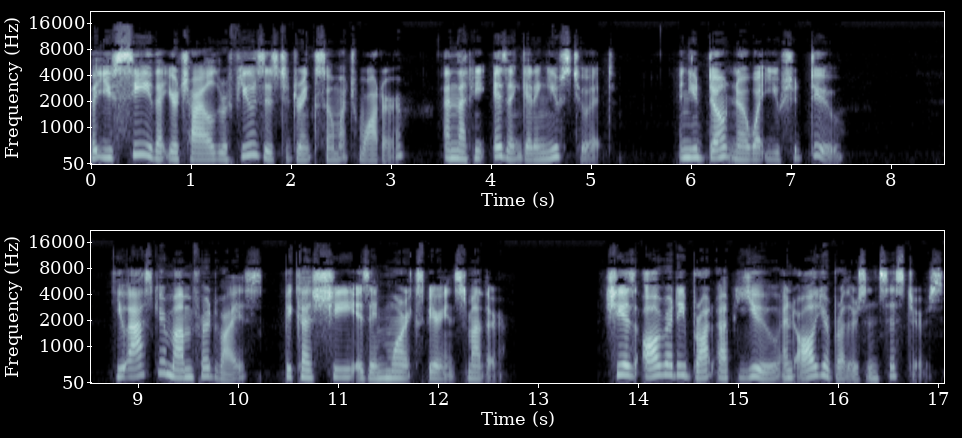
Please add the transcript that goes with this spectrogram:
But you see that your child refuses to drink so much water, and that he isn't getting used to it, and you don't know what you should do. You ask your mum for advice because she is a more experienced mother. She has already brought up you and all your brothers and sisters.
